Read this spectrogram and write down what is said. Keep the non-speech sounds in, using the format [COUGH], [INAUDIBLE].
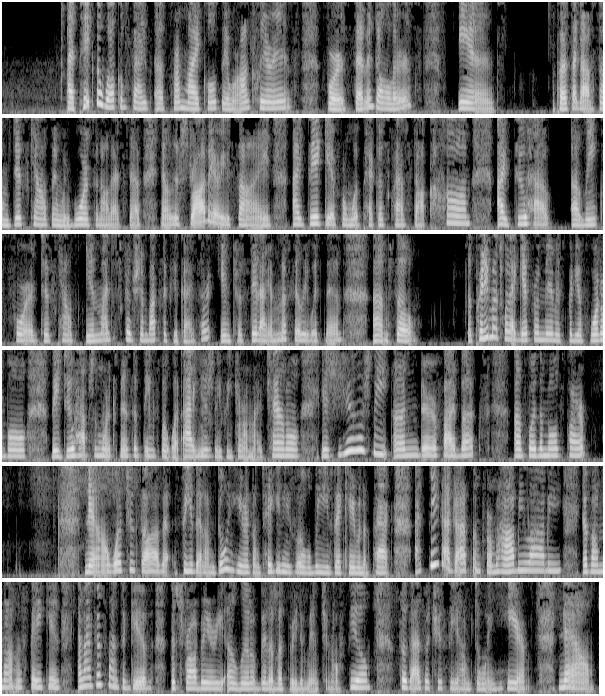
I picked the welcome signs up from Michael's. They were on clearance for $7. And plus I got some discounts and rewards and all that stuff. Now the strawberry sign I did get from woodpeckerscrafts.com. I do have a link for discounts in my description box if you guys are interested. I am an affiliate with them. Um, so pretty much what I get from them is pretty affordable. They do have some more expensive things, but what I usually feature on my channel is usually under five bucks um, for the most part. Now, what you saw that see that I'm doing here is I'm taking these little leaves that came in a pack. I think I got them from Hobby Lobby, if I'm not mistaken. And I just wanted to give the strawberry a little bit of a three-dimensional feel. So that's what you see I'm doing here. Now,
